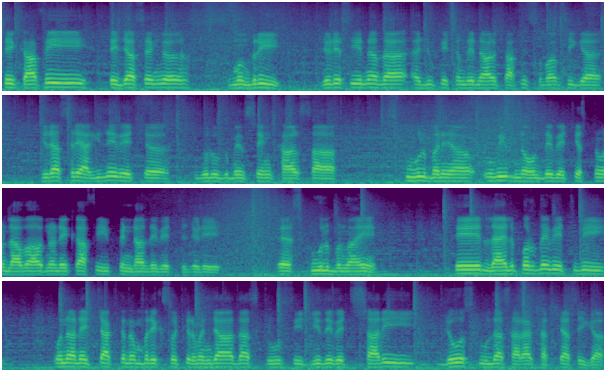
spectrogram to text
ਤੇ ਕਾਫੀ ਤੇਜਾ ਸਿੰਘ ਸਮੁੰਦਰੀ ਜਿਹੜੇ ਸੀ, ਇਹਨਾਂ ਦਾ ਐਜੂਕੇਸ਼ਨ ਦੇ ਨਾਲ ਕਾਫੀ ਸੰਬੰਧ ਸੀਗਾ। ਜਿਹੜਾ ਸਰਿਆਗੀ ਦੇ ਵਿੱਚ ਗੁਰੂ ਗੋਬਿੰਦ ਸਿੰਘ ਖਾਲਸਾ ਸਕੂਲ ਬਣਿਆ, ਉਹ ਵੀ ਬਣਾਉਣ ਦੇ ਵਿੱਚ, ਇਸ ਤੋਂ ਇਲਾਵਾ ਉਹਨਾਂ ਨੇ ਕਾਫੀ ਪਿੰਡਾਂ ਦੇ ਵਿੱਚ ਜਿਹੜੇ ਸਕੂਲ ਬਣਾਏ ਤੇ ਲੈਲਪੁਰ ਦੇ ਵਿੱਚ ਵੀ ਉਹਨਾਂ ਨੇ ਚੱਕ ਨੰਬਰ 154 ਦਾ ਸਕੂਲ ਸੀ, ਜਿਹਦੇ ਵਿੱਚ ਸਾਰੀ, ਜੋ ਸਕੂਲ ਦਾ ਸਾਰਾ ਖਰਚਾ ਸੀਗਾ,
